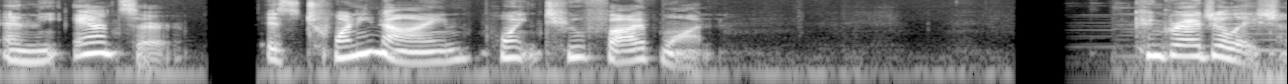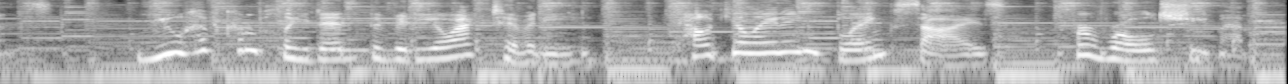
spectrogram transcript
and the answer is 29.251. Congratulations! You have completed the video activity Calculating Blank Size for Rolled Sheet Metal.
